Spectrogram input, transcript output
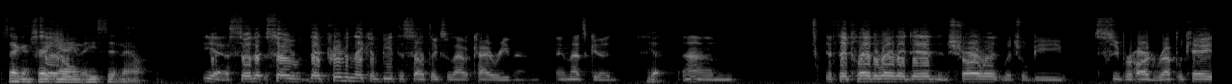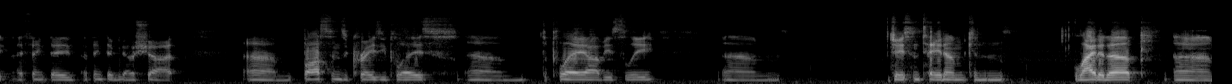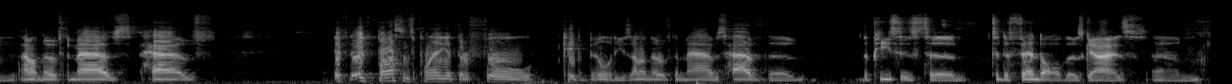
second straight So- game that he's sitting out. Yeah. So that so they've proven they can beat the Celtics without Kyrie then, and that's good. Yep. Um, if they play the way they did in Charlotte, which will be super hard to replicate, I think they I think they've got a shot. Um, Boston's a crazy place um, to play, obviously. Um, Jayson Tatum can light it up. Um, I don't know if the Mavs have if if Boston's playing at their full capabilities. I don't know if the Mavs have the the pieces to to defend all of those guys. Um,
